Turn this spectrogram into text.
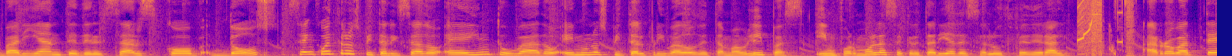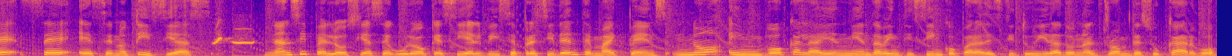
variante del SARS-CoV-2 se encuentra hospitalizado e intubado en un hospital privado de Tamaulipas, informó la Secretaría de Salud Federal. Arroba TCS Noticias. Nancy Pelosi aseguró que si el vicepresidente Mike Pence no invoca la enmienda 25 para destituir a Donald Trump de su cargo,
